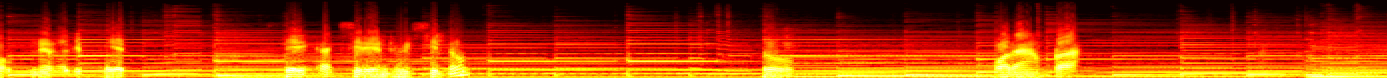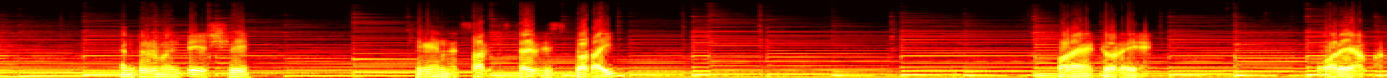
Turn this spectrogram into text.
ওখানে রাজীব ভাইয়ের অ্যাক্সিডেন্ট হয়েছিল। তো পরে আমরা ক্যান্টনমেন্টে এসে সেখানে সার্ভিস সার্ভিস করাই। করায় টরে পরে আমার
